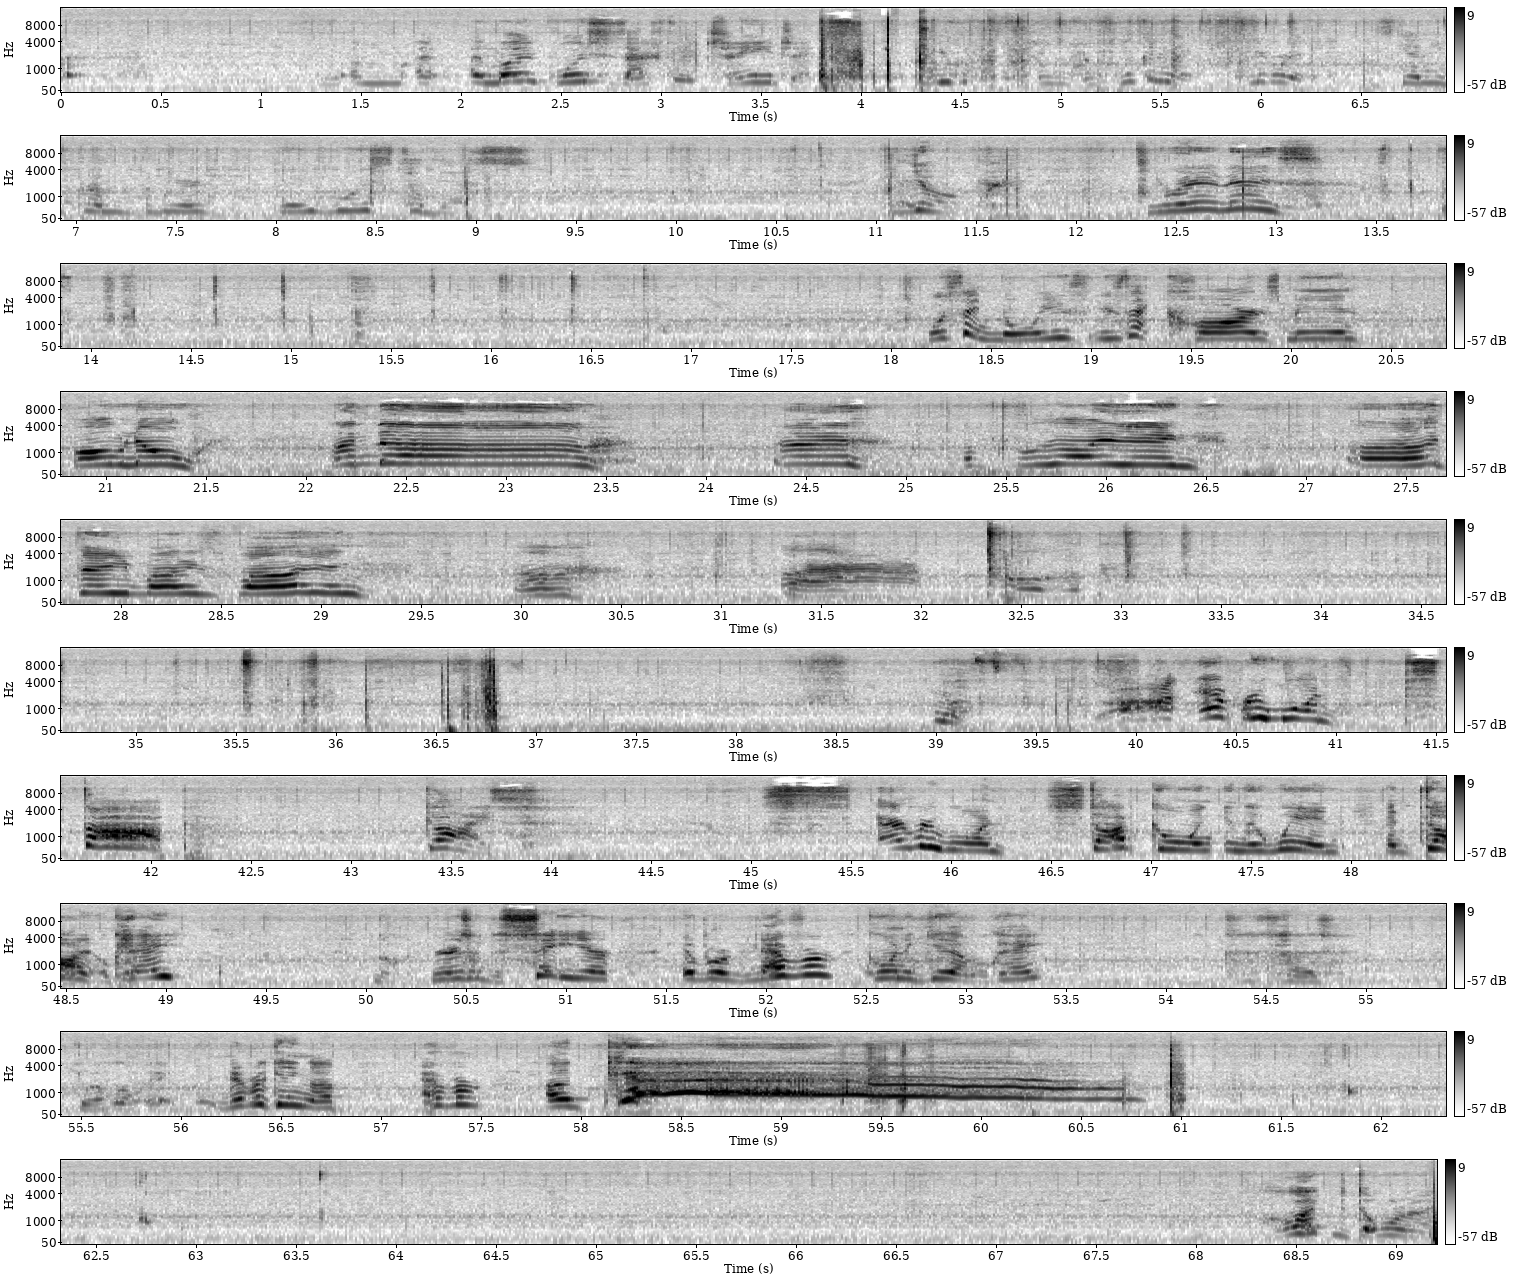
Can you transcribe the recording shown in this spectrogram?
Uh, and my voice is actually changing. You can, you can hear it. It's getting from weird gay voice to this. Yo, you know what it is? What's that noise? Is that cars, man? Oh no! Oh no! Uh, I'm flying! Uh, body's flying! Uh, Ah, everyone, stop! Guys, everyone, stop going in the wind and die, okay? Look, we're just gonna sit here and we're never going to get up, okay? Because we're never getting up ever again! I like the donut.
